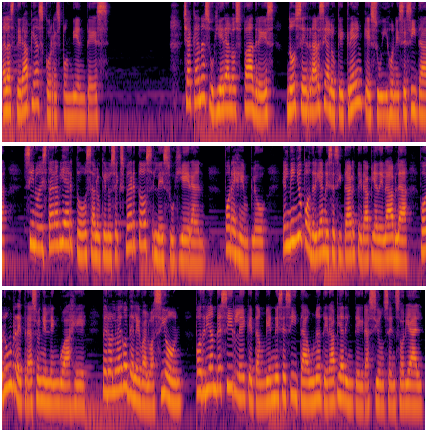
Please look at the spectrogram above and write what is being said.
a las terapias correspondientes. Chacana sugiere a los padres no cerrarse a lo que creen que su hijo necesita, sino estar abiertos a lo que los expertos les sugieran. Por ejemplo, el niño podría necesitar terapia del habla por un retraso en el lenguaje, pero luego de la evaluación podrían decirle que también necesita una terapia de integración sensorial.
